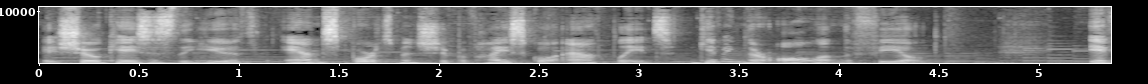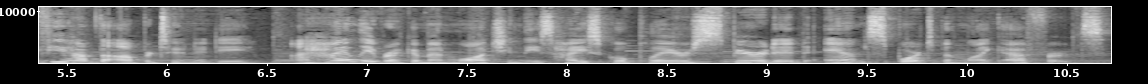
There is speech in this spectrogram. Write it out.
It showcases the youth and sportsmanship of high school athletes giving their all on the field. If you have the opportunity, I highly recommend watching these high school players' spirited and sportsmanlike efforts.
